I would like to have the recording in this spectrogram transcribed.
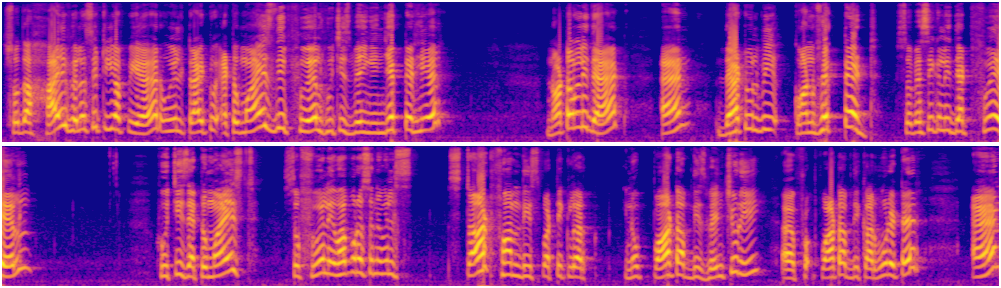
So, the high velocity of air will try to atomize the fuel which is being injected here. Not only that and that will be convected. So, basically that fuel which is atomized. So, fuel evaporation will start from this particular you know part of this venturi uh, part of the carburetor and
